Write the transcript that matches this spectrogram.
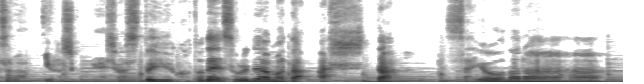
様よろしくお願いします。ということで、それではまた明日。さようなら。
